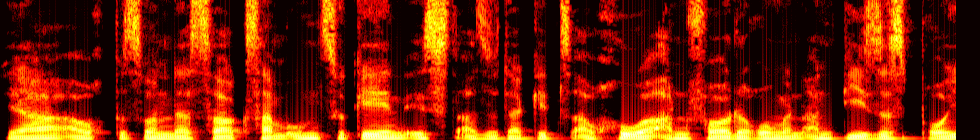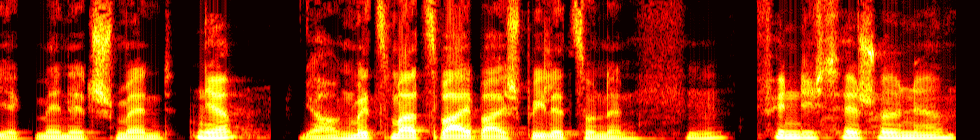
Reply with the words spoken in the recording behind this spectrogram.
ja auch besonders sorgsam umzugehen ist. Also da gibt's auch hohe Anforderungen an dieses Projektmanagement. Ja. Ja, und jetzt mal zwei Beispiele zu nennen. Mhm. Finde ich sehr schön, ja.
